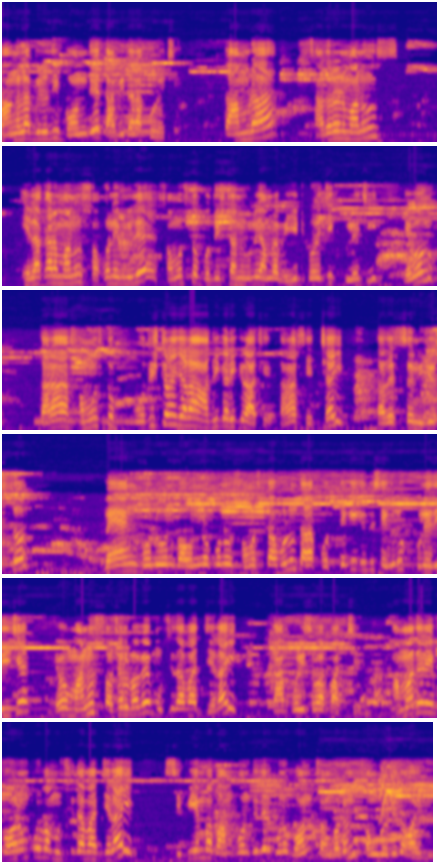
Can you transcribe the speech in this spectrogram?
বাংলা বিরোধী বন্ধে দাবি তারা করেছে। তো আমরা সাধারণ মানুষ, এলাকার মানুষ সকলে মিলে সমস্ত প্রতিষ্ঠানগুলি আমরা ভিজিট করেছি, খুলেছি এবং তারা সমস্ত প্রতিষ্ঠানে যারা আধিকারিকরা আছে, তারা স্বেচ্ছায় তাদের নিজস্ব ব্যাংক বলুন বা অন্য কোনো সংস্থা বলুন, তারা প্রত্যেকেই কিন্তু সেগুলো খুলে দিয়েছে এবং মানুষ সচলভাবে মুর্শিদাবাদ জেলায় তা পরিষেবা পাচ্ছে। আমাদের এই বহরমপুর বা মুর্শিদাবাদ জেলায় সিপিএম বা বামপন্থীদের কোনো বন সংগঠন সংগঠিত হয়নি।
